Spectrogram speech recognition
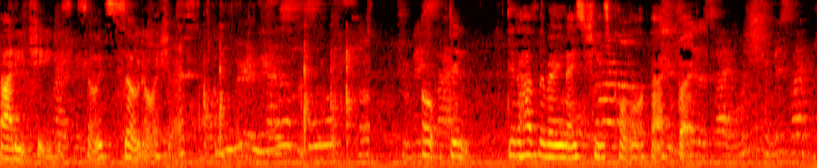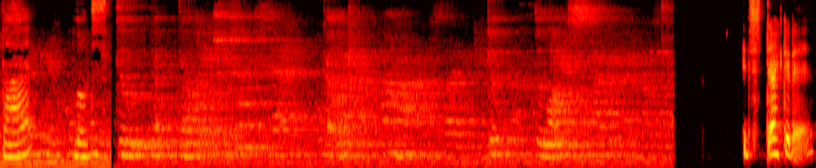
fatty cheese. So it's so delicious. Oh, didn't didn't have the very nice cheese pull effect, but that looks It's decadent.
